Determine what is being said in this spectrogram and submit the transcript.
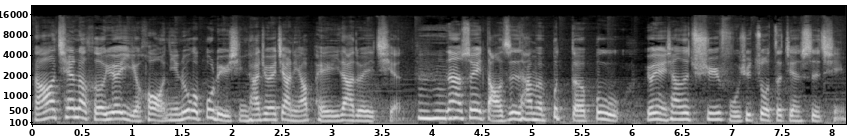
然后签了合约以后，你如果不履行，他就会叫你要赔一大堆钱。嗯那所以导致他们不得不有点像是屈服去做这件事情。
